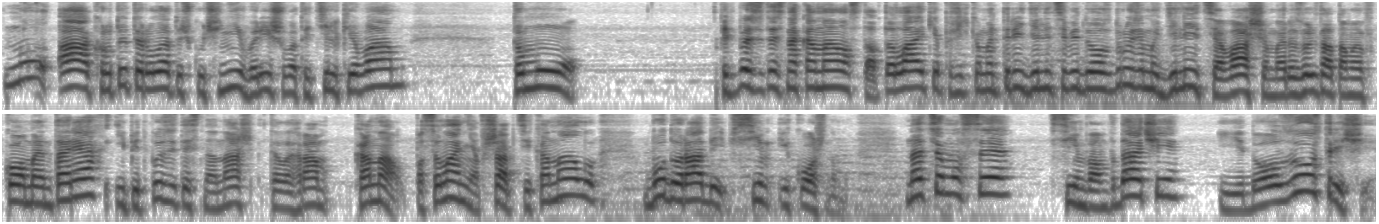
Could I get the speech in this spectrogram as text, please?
Ну, а крутити рулеточку чи ні, вирішувати тільки вам. Тому підписуйтесь на канал, ставте лайки, пишіть коментарі, діліться відео з друзями, діліться вашими результатами в коментарях і підписуйтесь на наш телеграм-канал. Посилання в шапці каналу. Буду радий всім і кожному. На цьому все. Всім вам вдачі і до зустрічі!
